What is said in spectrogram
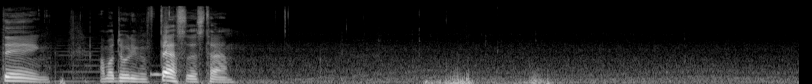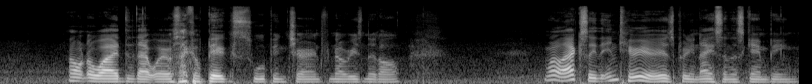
thing. I'm going to do it even faster this time. I don't know why I did that where it was like a big swooping churn for no reason at all. Well, actually, the interior is pretty nice in this game being...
